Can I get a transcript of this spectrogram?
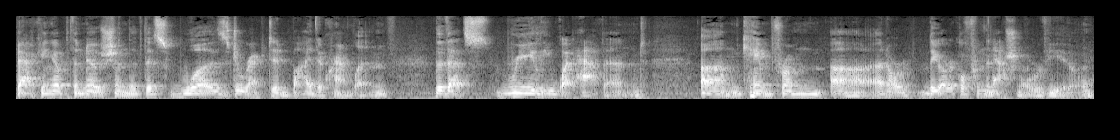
backing up the notion that this was directed by the Kremlin, that that's really what happened, um, came from uh, an ar- the article from the National Review.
